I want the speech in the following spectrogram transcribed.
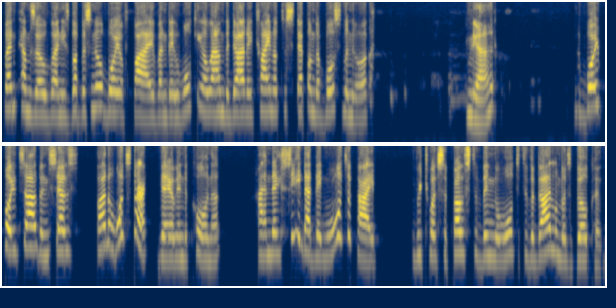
friend comes over and he's got this little boy of five and they're walking around the garden trying not to step on the horse manure. yeah. The boy points out and says, Father, what's that there in the corner? And they see that the water pipe which was supposed to bring the water to the garden, was broken.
